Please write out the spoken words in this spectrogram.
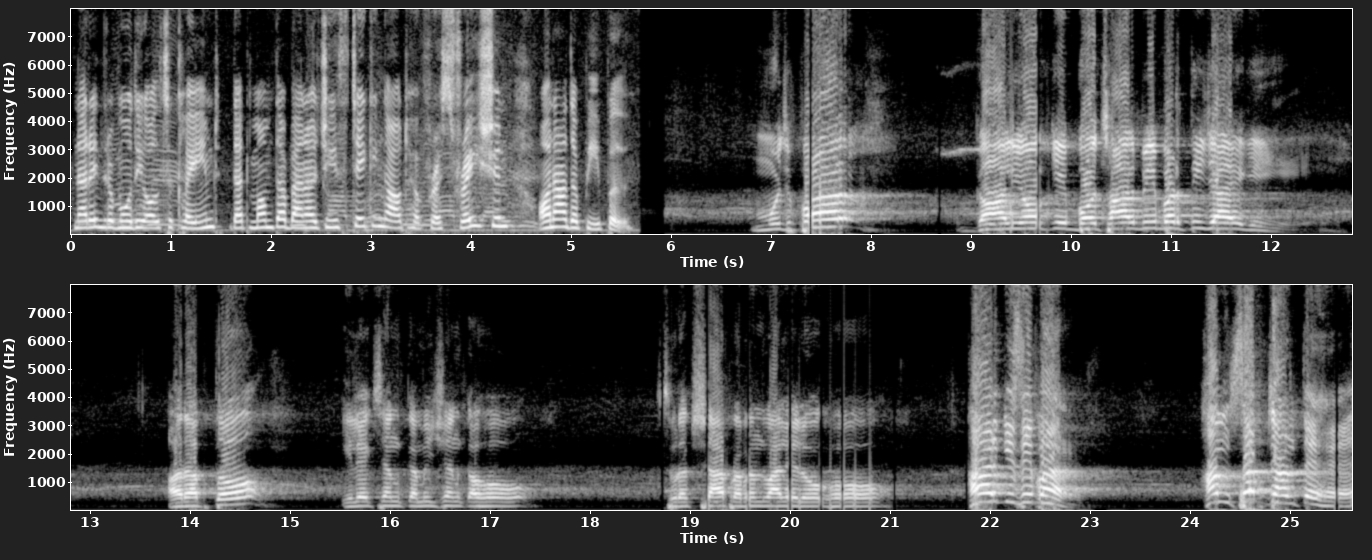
Narendra Modi also claimed that Mamta Banerjee is taking out her frustration on other people. मुझ पर गालियों की बौछार भी बढ़ती जाएगी और अब तो इलेक्शन कमीशन कहो सुरक्षा प्रबंध वाले लोग हो हर किसी पर हम सब जानते हैं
